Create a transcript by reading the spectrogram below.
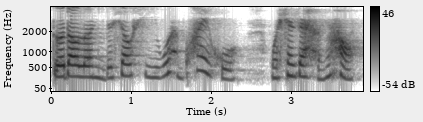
得到了你的消息，我很快活。”我现在很好，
